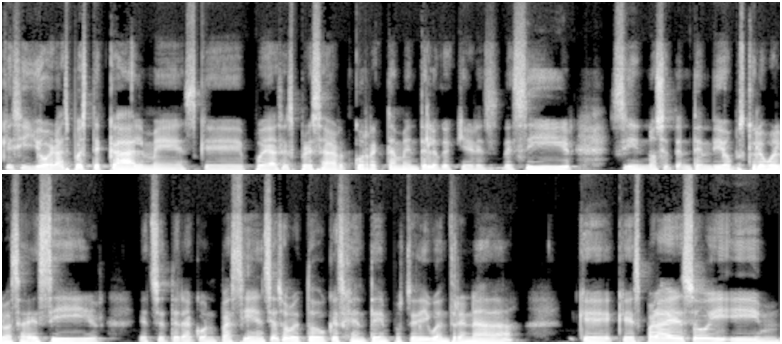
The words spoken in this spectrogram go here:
que si lloras pues te calmes, que puedas expresar correctamente lo que quieres decir, si no se te entendió pues que lo vuelvas a decir, etcétera, con paciencia, sobre todo que es gente, pues te digo, entrenada, que, que es para eso y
